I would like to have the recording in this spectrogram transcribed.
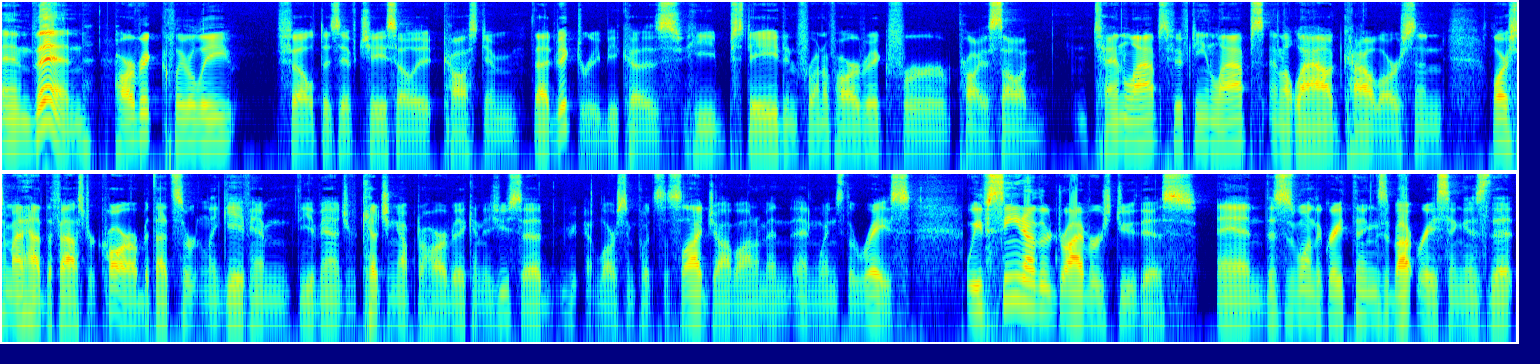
And then Harvick clearly felt as if Chase Elliott cost him that victory because he stayed in front of Harvick for probably a solid 10 laps, 15 laps, and allowed Kyle Larson. Larson might have had the faster car, but that certainly gave him the advantage of catching up to Harvick. And as you said, Larson puts the slide job on him and, and wins the race. We've seen other drivers do this, and this is one of the great things about racing is that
